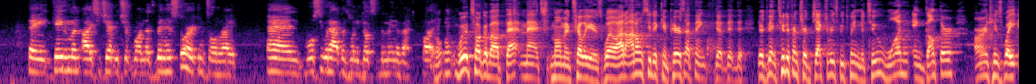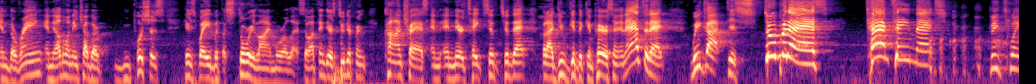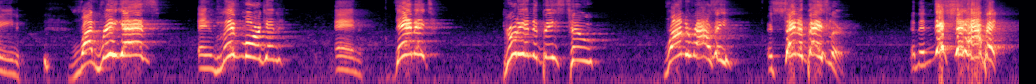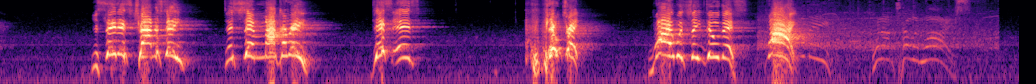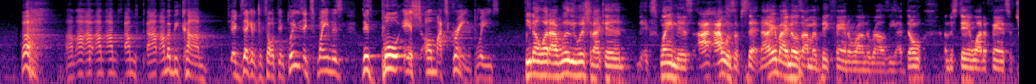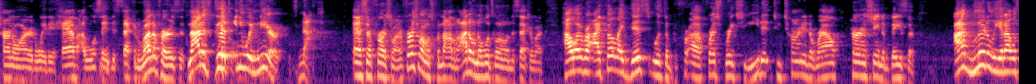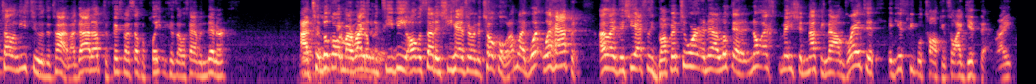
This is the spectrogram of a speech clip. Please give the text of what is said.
They gave him an IC championship run that's been historic in its own right and we'll see what happens when he goes to the main event. But oh, oh, we'll talk about that match momentarily as well. I don't, I don't see the comparison. I think that, that, that, there's been two different trajectories between the two. One in Gunther earned his way in the ring, and the other one each other pushes his way with a storyline more or less. So I think there's two different contrasts and and their take to, to that. But I do get the comparison. And after that, we got this stupid ass tag team match between Rodriguez and Liv Morgan and damn it, Beauty and the Beast 2, Ronda Rousey, and Shayna Baszler. And then this shit happened. You see this travesty? This shit mockery. This is putrid. Why would she do this? Why? When I'm telling lies. I'm, I'm, I'm, I'm, I'm, I'm gonna become executive consultant. Please explain this this bullish on my screen, please. You know what? I really wish that I could explain this. I, I, was upset. Now everybody knows I'm a big fan of Ronda Rousey. I don't understand why the fans have turned on her the way they have. I will say the second run of hers is not as good anywhere near. It's not as her first run. Her first run was phenomenal. I don't know what's going on in the second run. However, I felt like this was the uh, fresh break she needed to turn it around. Her and Shayna Baszler. I'm literally, and I was telling these two at the time, I got up to fix myself a plate because I was having dinner. I to look over to my right on the TV. All of a sudden, she has her in the chokehold. I'm like, what? What happened? I like, did she actually bump into her? And then I looked at it, no explanation, nothing. Now, granted, it gets people talking, so I get that, right?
